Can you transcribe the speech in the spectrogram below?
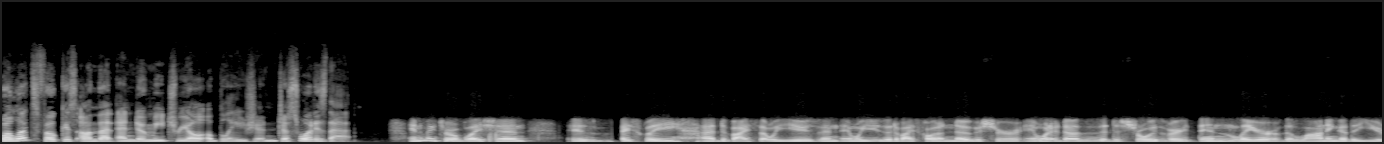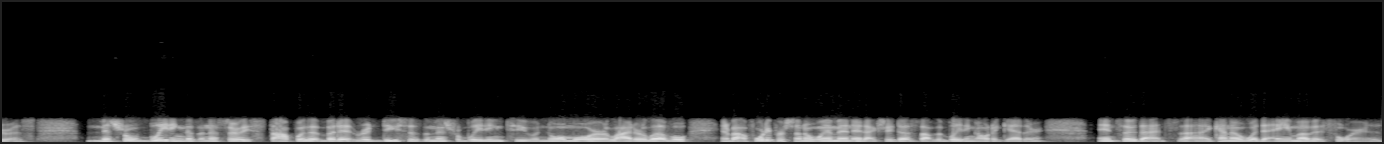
Well, let's focus on that endometrial ablation. Just what is that? Endometrial ablation is basically a device that we use, and, and we use a device called a NovaSure. And what it does is it destroys a very thin layer of the lining of the uterus. Menstrual bleeding doesn't necessarily stop with it, but it reduces the menstrual bleeding to a normal or a lighter level. And about 40% of women, it actually does stop the bleeding altogether. And so that's uh, kind of what the aim of it for is.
